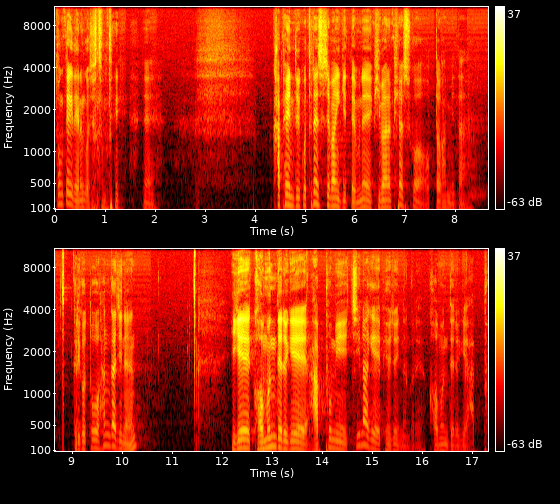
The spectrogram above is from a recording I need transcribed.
뚱땡이 되는 거죠, 뚱땡이. 예. 카페인도 있고 트랜스 지방이기 때문에 비만은 피할 수가 없다고 합니다. 그리고 또 한 가지는 이게 검은 대륙의 아픔이 진하게 배어져 있는 거래요. 검은 대륙의 아픔.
